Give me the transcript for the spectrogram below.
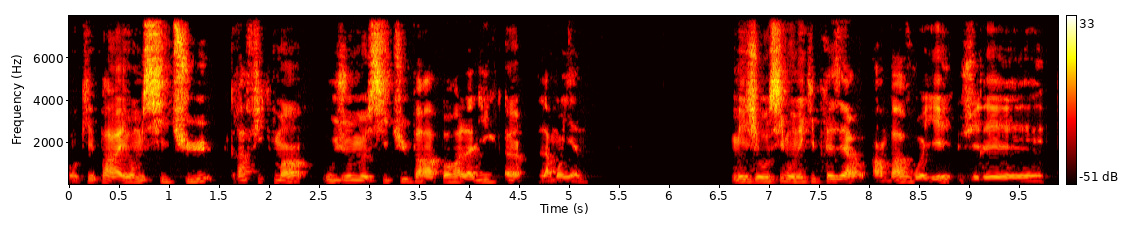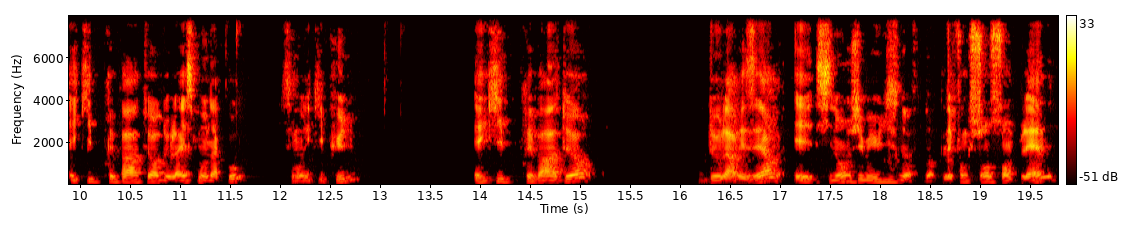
Ok, pareil, on me situe graphiquement où je me situe par rapport à la Ligue 1, la moyenne. Mais j'ai aussi mon équipe réserve. En bas, vous voyez, j'ai les équipes préparateurs de l'AS Monaco, c'est mon équipe 1. Équipe préparateur de la réserve, et sinon j'ai mes U19. Donc les fonctions sont pleines,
